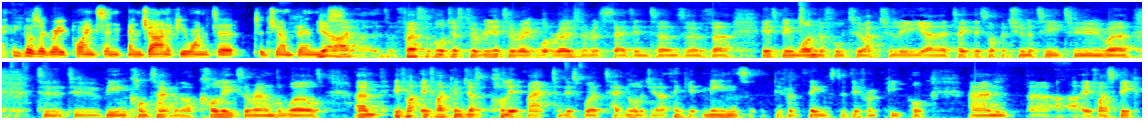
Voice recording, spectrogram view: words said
I think those are great points. And, and Jon, if you wanted to, to jump in. Yeah, I, first of all, just to reiterate what Rosa has said in terms of uh, it's been wonderful to actually uh, take this opportunity to, uh, to, to be in contact with our colleagues around the world. Um, if, I, if I can just pull it back to this word technology, I think it means different things to different people. And uh, if I speak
